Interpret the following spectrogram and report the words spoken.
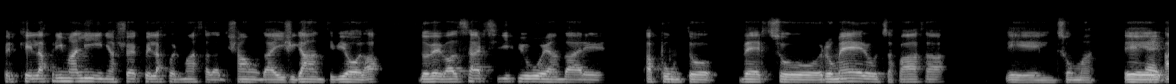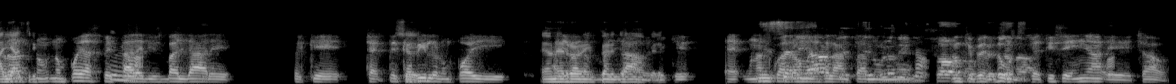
perché la prima linea, cioè quella formata da, diciamo, dai giganti viola, doveva alzarsi di più e andare appunto verso Romero, Zapata e insomma e Eh, agli altri. non, non puoi aspettare Ma- di sbagliare perché cioè, per Sì. capirlo non puoi È un errore imperdonabile. perché è una In squadra come l'Atalanta quello non, di non ti perdona, cioè ti segna e ciao.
